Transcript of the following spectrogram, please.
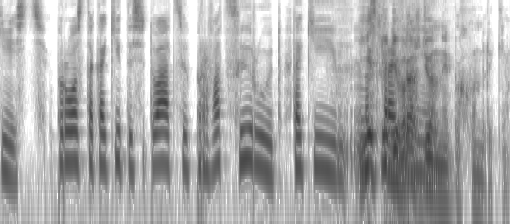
есть? Просто какие-то ситуации провоцируют такие Есть люди настроения? врожденные ипохондрики.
